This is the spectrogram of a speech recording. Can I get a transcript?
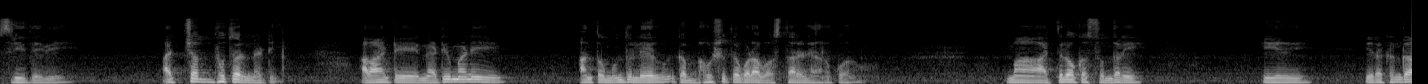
శ్రీదేవి అత్యద్భుత నటి. అలాంటి నటిమణి అంత ముందు లేరు ఇక భవిష్యత్తులో కూడా వస్తారని అనుకోను. మా అతిలోక సుందరి ఈ ఈ రకంగా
